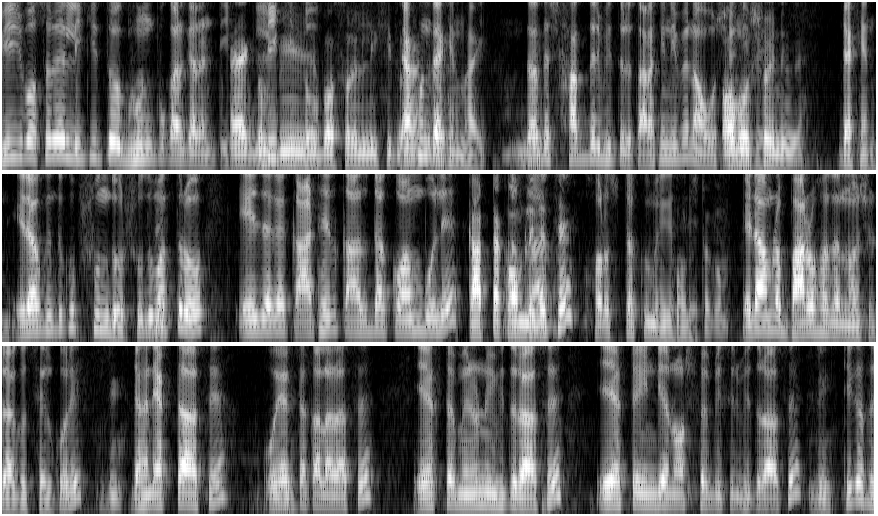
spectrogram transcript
বিশ বছরের লিখিত ঘুণ পোকার গ্যারান্টি একদম লিখিত। বিশ বছরের লিখিত এখন দেখেন ভাই যাদের সাধ্যের ভিতরে তারা কি নেবে না? অবশ্যই অবশ্যই নেবে। দেখেন এরাও কিন্তু খুব সুন্দর শুধুমাত্র এই জায়গায় কাঠের কাজটা কম বলে কাঠটা কম লেগেছে? খরচটা কমে গেছে। এটা আমরা বারো হাজার নয়শো টাকা করে সেল করি। দেখেন একটা আছে ওই একটা কালার আছে এ একটা মেরুনির ভিতরে আছে এ একটা ইন্ডিয়ান অস ফেব্রিক্সের ভিতরে আছে। ঠিক আছে?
